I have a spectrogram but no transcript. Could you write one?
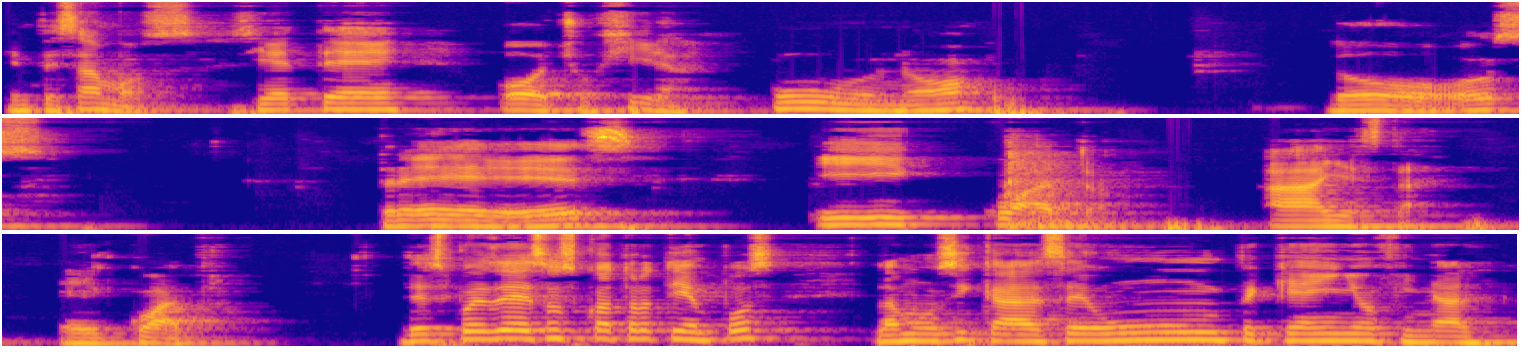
Empezamos. 7, 8, gira. 1, 2, 3 y 4. Ahí está. El 4. Después de esos cuatro tiempos, la música hace un pequeño final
